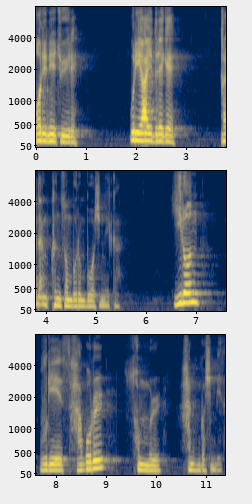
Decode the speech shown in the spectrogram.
어린이 주일에 우리 아이들에게 가장 큰 선물은 무엇입니까? 이런 우리의 사고를 선물하는 것입니다.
